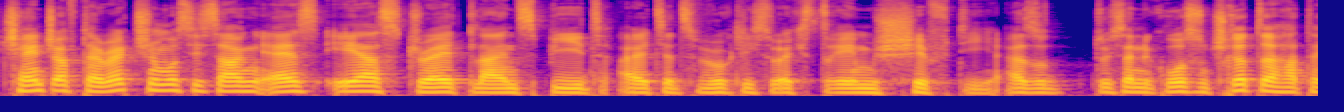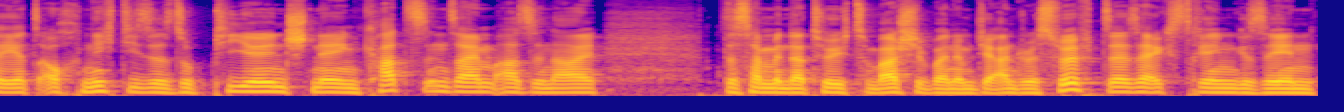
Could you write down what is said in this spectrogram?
Change of Direction muss ich sagen, er ist eher Straight Line Speed als jetzt wirklich so extrem shifty. Also durch seine großen Schritte hat er jetzt auch nicht diese subtilen, schnellen Cuts in seinem Arsenal. Das haben wir natürlich zum Beispiel bei einem DeAndre Swift sehr, sehr extrem gesehen,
